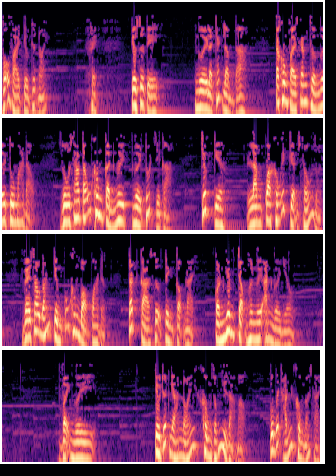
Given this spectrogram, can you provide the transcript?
vỗ vai tiêu tuyết nói. Tiêu sư tỷ, Ngươi là trách lầm ta. Ta không phải xem thường ngươi tu ma đạo. Dù sao ta cũng không cần ngươi, người tốt gì cả. Trước kia, Làm qua không ít chuyện xấu rồi. Về sau đoán chừng cũng không bỏ qua được. Tất cả sự tình cộng lại, Còn nghiêm trọng hơn ngươi ăn người nhiều. Vậy ngươi Tiêu chất nghe hắn nói không giống như giả mạo, Cũng biết hắn không nói sai,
